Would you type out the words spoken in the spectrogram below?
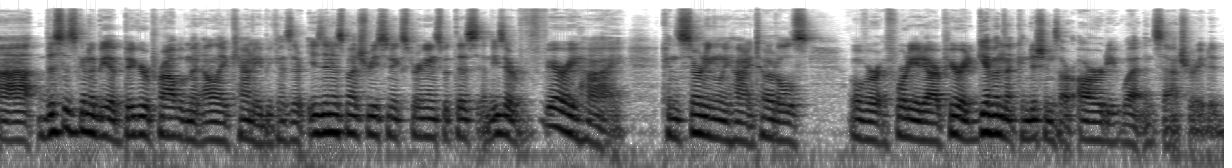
Uh, this is going to be a bigger problem in LA County because there isn't as much recent experience with this, and these are very high concerningly high totals over a 48 hour period, given that conditions are already wet and saturated.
